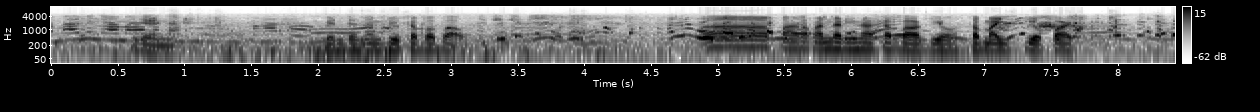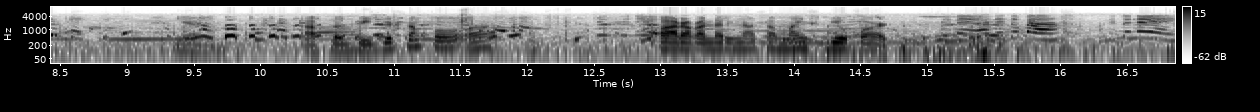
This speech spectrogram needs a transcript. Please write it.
Ang amin ama. Yan. Ganda ng view sa baba. Oh. Ah, para ka na rin nasa Baguio, sa Mines View Park. Yan. Upload videos lang po. Ah. Para ka na rin nasa Mines View Park. Dito ba? Dito na eh.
